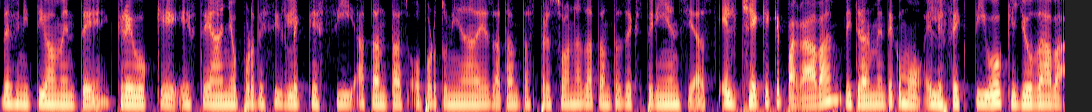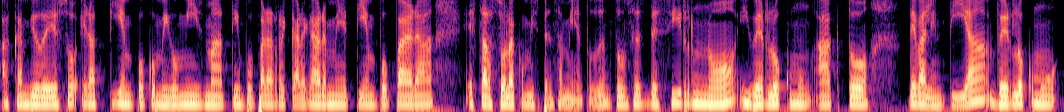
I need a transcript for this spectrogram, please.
Definitivamente creo que este año, decirle que sí a tantas oportunidades, a tantas personas, a tantas experiencias. El cheque que pagaba, literalmente como el efectivo que yo daba a cambio de eso, era tiempo conmigo misma, tiempo para recargarme, tiempo para estar sola con mis pensamientos. Entonces decir no y verlo como un acto de valentía, verlo como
